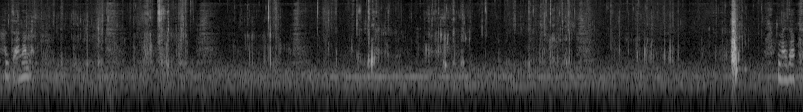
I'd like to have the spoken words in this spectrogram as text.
हात जाणार नाही. हात नाही जात.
